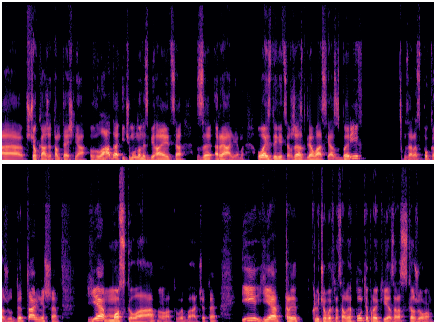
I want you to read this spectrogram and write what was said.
е, що каже тамтешня влада і чому воно не збігається з реаліями. Ось дивіться, вже для вас я зберіг. Зараз покажу детальніше. Є Москва, от ви бачите, і є три ключових населених пунктів, про які я зараз скажу вам.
